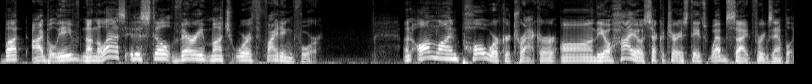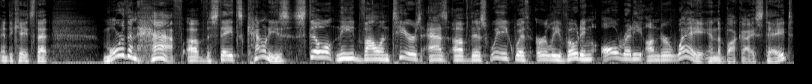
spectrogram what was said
But I believe, nonetheless, it is still very much worth fighting for. An online poll worker tracker on the Ohio Secretary of State's website, for example, indicates that more than half of the state's counties still need volunteers as of this week, with early voting already underway in the Buckeye State.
